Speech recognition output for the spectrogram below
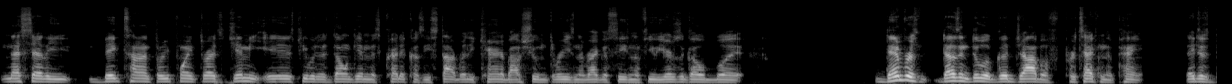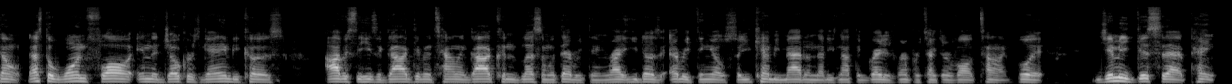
necessarily big time three point threats. Jimmy is. People just don't give him his credit because he stopped really caring about shooting threes in the regular season a few years ago. But Denver doesn't do a good job of protecting the paint. They just don't. That's the one flaw in the Joker's game because obviously he's a God-given talent. God couldn't bless him with everything, right? He does everything else, so you can't be mad at him that he's not the greatest rim protector of all time. But Jimmy gets to that paint,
